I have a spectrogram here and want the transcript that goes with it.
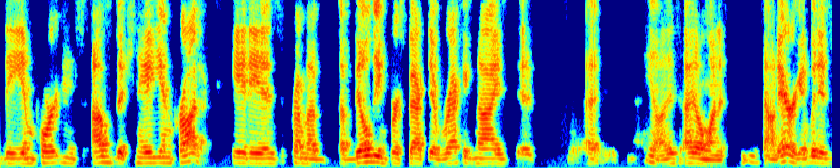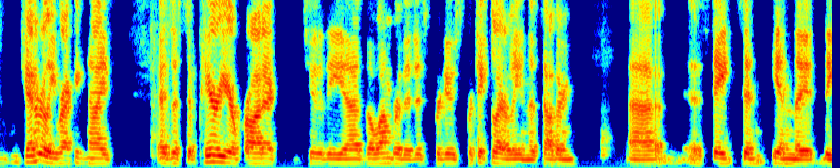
the importance of the Canadian product. It is, from a, a building perspective, recognized as, uh, you know, I don't want to sound arrogant, but is generally recognized as a superior product to the uh, the lumber that is produced, particularly in the southern uh, states in in the the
